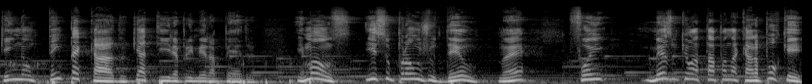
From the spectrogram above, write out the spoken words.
quem não tem pecado, que atire a primeira pedra. Irmãos, isso para um judeu, não é? Foi mesmo que uma tapa na cara. Por quê?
